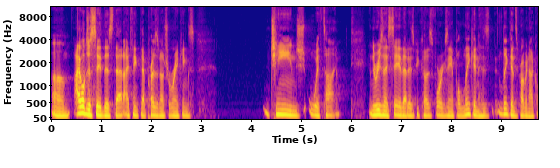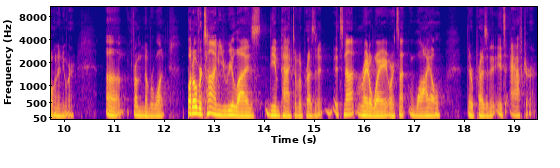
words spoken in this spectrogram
Um, I will just say this: that I think that presidential rankings change with time, and the reason I say that is because, for example, Lincoln has Lincoln's probably not going anywhere um, from number one. But over time, you realize the impact of a president. It's not right away or it's not while they're president, it's after.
